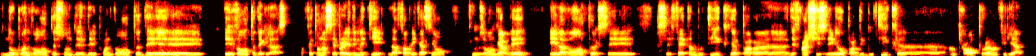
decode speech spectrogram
nos points de vente sont des, des points de vente des, des ventes de glace. En fait, on a séparé des métiers. La fabrication que nous avons gardée et la vente, c'est fait en boutique par euh, des franchisés ou par des boutiques euh, en propre, en filiale.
